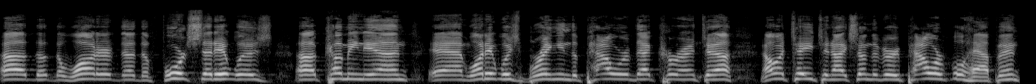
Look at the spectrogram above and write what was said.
uh, the, the water, the, the force that it was uh, coming in and what it was bringing, the power of that current. Uh, I want to tell you tonight something very powerful happened.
